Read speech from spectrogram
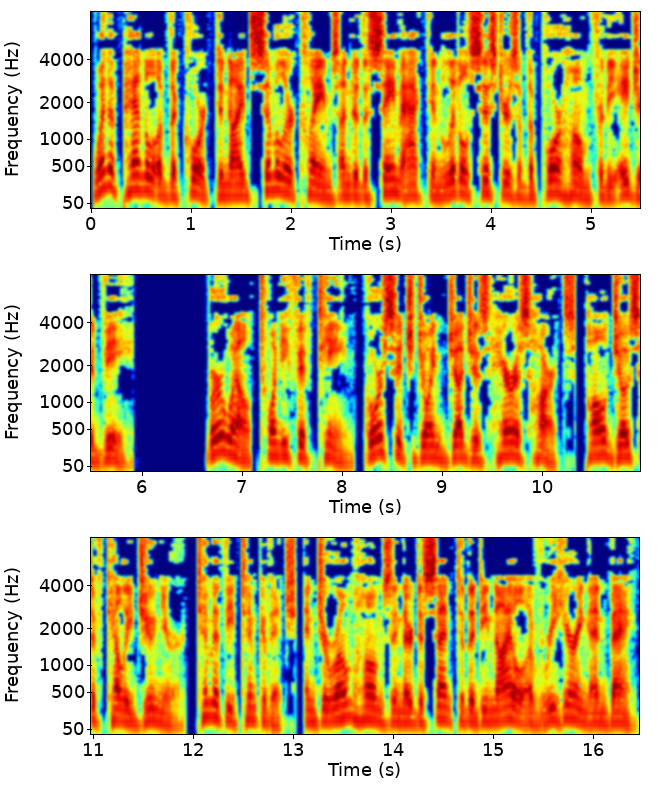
When a panel of the court denied similar claims under the same act in Little Sisters of the Poor Home for the Aged v. Burwell 2015, Gorsuch joined judges Harris Hartz, Paul Joseph Kelly Jr., Timothy Tymkovich, and Jerome Holmes in their dissent to the denial of rehearing en banc.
